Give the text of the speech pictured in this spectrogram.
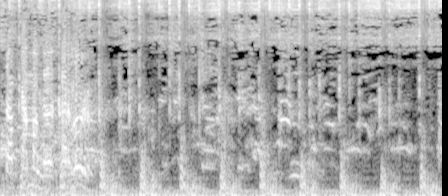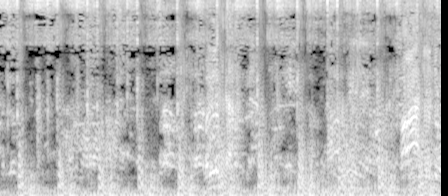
Stopnya menggelegar lur. Belum ya? Ah, itu.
